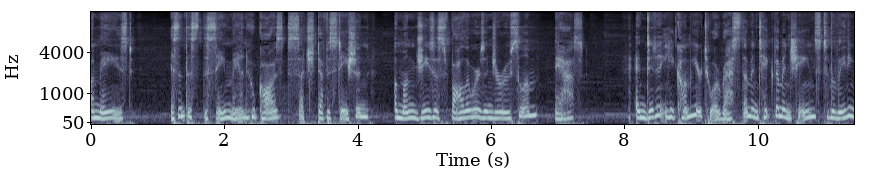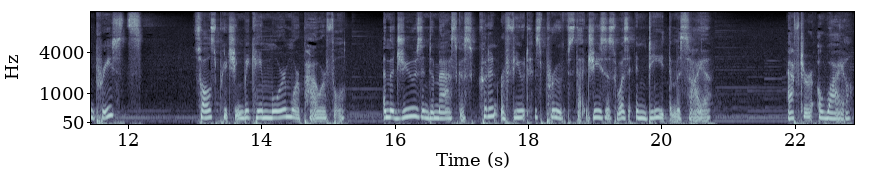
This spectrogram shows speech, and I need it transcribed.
amazed. Isn't this the same man who caused such devastation among Jesus' followers in Jerusalem? They asked. And didn't he come here to arrest them and take them in chains to the leading priests? Saul's preaching became more and more powerful, and the Jews in Damascus couldn't refute his proofs that Jesus was indeed the Messiah. After a while,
